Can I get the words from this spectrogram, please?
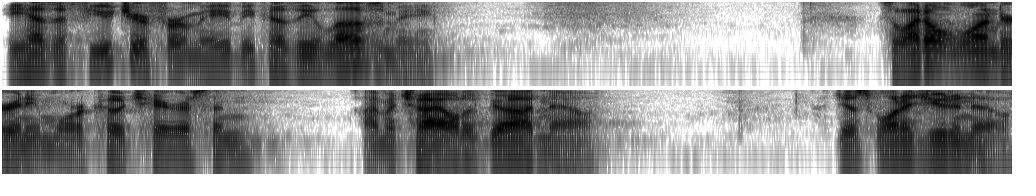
He has a future for me because he loves me. So I don't wonder anymore, Coach Harrison. I'm a child of God now. Just wanted you to know.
